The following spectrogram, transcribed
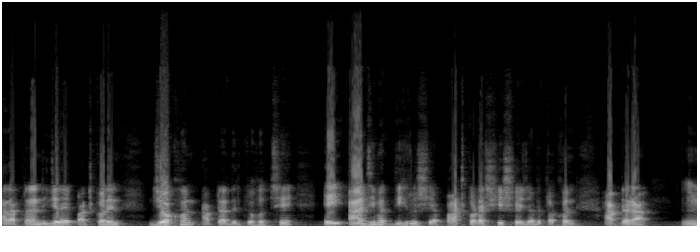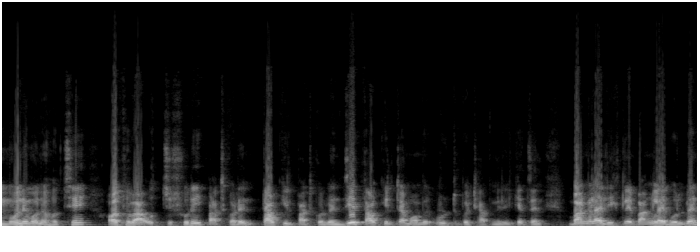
আর আপনারা নিজেরাই পাঠ করেন, যখন আপনাদেরকে হচ্ছে এই আজিমাত দিহরুশিয়া পাঠ করা শেষ হয়ে যাবে, তখন আপনারা মনে মনে হচ্ছে অথবা উচ্চ সুরেই পাঠ করেন, তাওকিল পাঠ করবেন। যে তাওকিলটা মমের উল্টো পিঠে আপনি লিখেছেন, বাংলায় লিখলে বাংলায় বলবেন,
